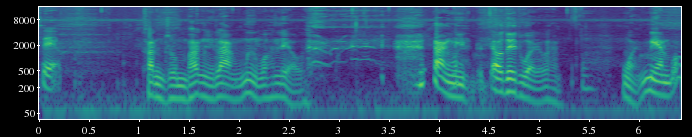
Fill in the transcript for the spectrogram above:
แซ่บขั้นชมพักนี่ล้างมือบ่ทันแล้ว ล้างนี่เอาใส่ถ้วยเดี๋ยวท่านห่วยแม่นบ่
